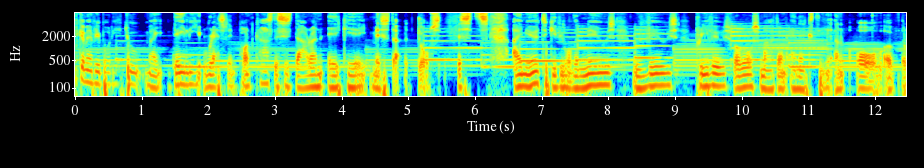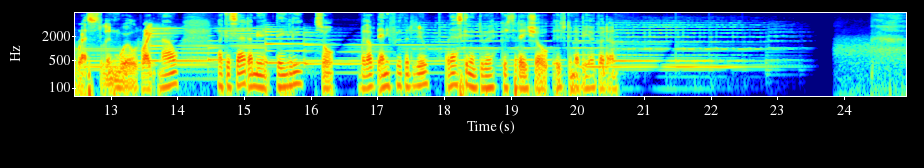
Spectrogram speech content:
Welcome, everybody, to my daily wrestling podcast. This is Darren, aka Mr. Dos Fists. I'm here to give you all the news, reviews, previews for Raw, SmackDown, NXT, and all of the wrestling world right now. Like I said, I'm here daily, so without any further ado, let's get into it because today's show is going to be a good one.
